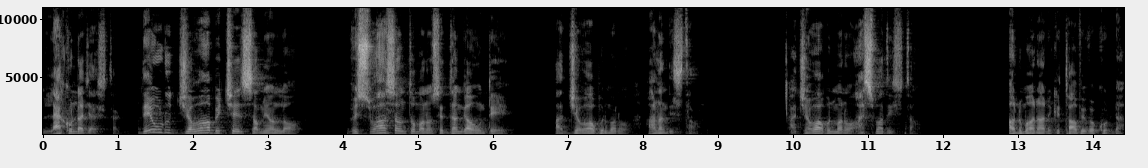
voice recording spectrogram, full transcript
లేకుండా చేస్తాడు. దేవుడు జవాబిచ్చే సమయంలో విశ్వాసంతో మనం సిద్ధంగా ఉంటే ఆ జవాబును మనం ఆనందిస్తాం. ఆ జవాబును మనం ఆస్వాదిస్తాం. అనుమానానికి తావివ్వకుండా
